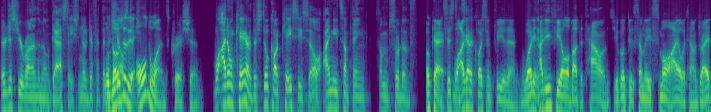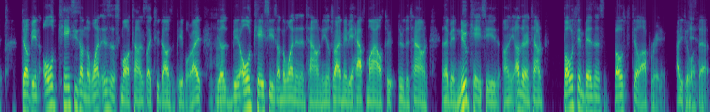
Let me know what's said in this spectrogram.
they're just your run of the mill gas station, no different than well, those are the station. old ones, Christian. Well, I don't care. They're still called Casey, so I need something, some sort of. Okay. Well, I got a question for you then. What? Hit How do you feel about the towns? You go through some of these small Iowa towns, right? There'll be an old Casey's on the one. This is a small town. It's like two thousand people, right? Mhm. You'll be an old Casey's on the one end of town, and you'll drive maybe a half mile through through the town, and there'll be a new Casey's on the other end of town, both in business, both still operating. How do you feel Yeah. about that?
